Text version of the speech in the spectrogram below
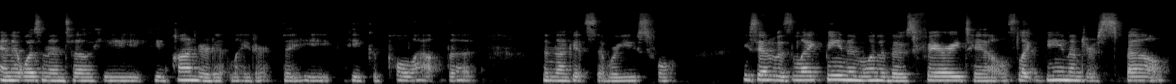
and it wasn't until he he pondered it later that he he could pull out the the nuggets that were useful. He said it was like being in one of those fairy tales, like being under a spell.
